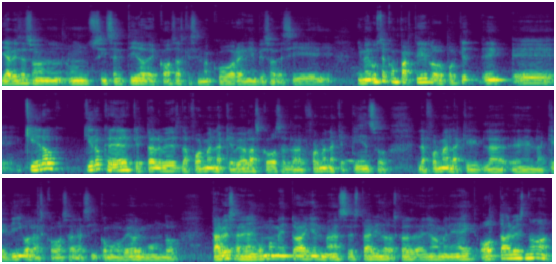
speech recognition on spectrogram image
Y a veces son un sinsentido de cosas que se me ocurren y empiezo a decir y, me gusta compartirlo porque eh, eh, quiero, quiero creer que tal vez la forma en la que veo las cosas, la forma en la que pienso, la forma en la que, la, en la que digo las cosas y como veo el mundo, tal vez en algún momento alguien más está viendo las cosas de la misma manera o tal vez no,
